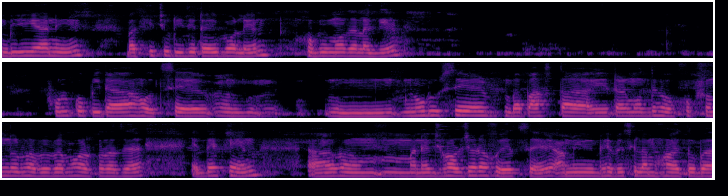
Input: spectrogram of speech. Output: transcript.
বিরিয়ানি বা খিচুড়ি যেটাই বলেন, খুবই মজা লাগে। ফুলকপিটা হচ্ছে নুডলসের বা পাস্তা এটার মধ্যেও খুব সুন্দরভাবে ব্যবহার করা যায়। দেখেন মানে ঝরঝরা হয়েছে। আমি ভেবেছিলাম হয়তো বা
